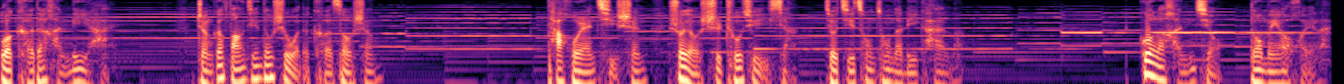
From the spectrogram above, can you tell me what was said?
我咳得很厉害，整个房间都是我的咳嗽声。他忽然起身说有事出去一下，就急匆匆的离开了。过了很久都没有回来。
